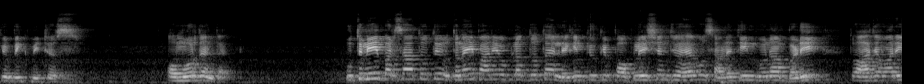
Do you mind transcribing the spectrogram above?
cubic metres और मोर देन दैट उतनी ही बरसात होती है उतना ही पानी उपलब्ध होता है, लेकिन क्योंकि पॉपुलेशन जो है वो साढ़े तीन गुना बढ़ी तो आज हमारी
